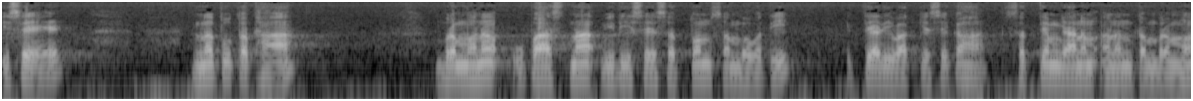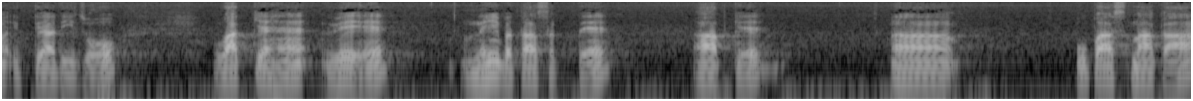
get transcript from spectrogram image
इसे न तो तथा ब्रह्मण उपासना विधि से सत्व संभवती इत्यादि वाक्य से कहा सत्यम ज्ञानम अनंतम ब्रह्म इत्यादि जो वाक्य हैं वे नहीं बता सकते आपके आ, उपासना का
